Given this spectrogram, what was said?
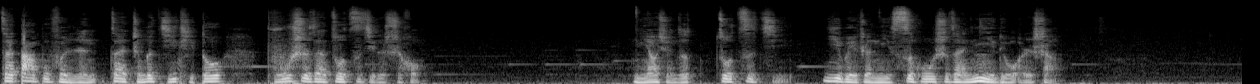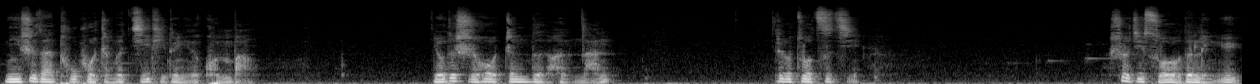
在大部分人在整个集体都不是在做自己的时候，你要选择做自己，意味着你似乎是在逆流而上，你是在突破整个集体对你的捆绑。有的时候真的很难。这个做自己，涉及所有的领域。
